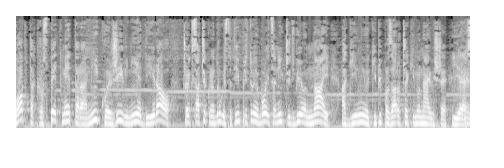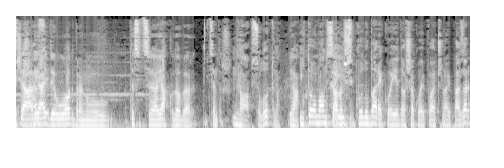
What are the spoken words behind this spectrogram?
lopta kroz 5 metara niko je živi nije dirao čovek sačekao na drugoj stativi pritom je Bojica Nikčić bio najagilniji u ekipi Pazara čovek imao najviše jeste najviše ali ajde u odbranu TSC jako dobar centar šut. No, apsolutno. Jako. I to momka Savršen. iz Kolubare koji je došao, koji je pojačao Novi Pazar.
